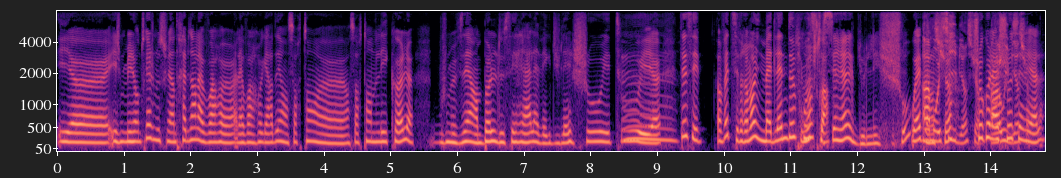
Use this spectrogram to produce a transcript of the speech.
Et, euh, et je, mais en tout cas, je me souviens très bien l'avoir euh, l'avoir regardé en sortant euh, en sortant de l'école où je me faisais un bol de céréales avec du lait chaud et tout. Et euh, Mm. tu sais, c'est en fait c'est vraiment une Madeleine de Tu manges Proust quoi. céréales avec du lait chaud Ouais, bien Ah moi sûr. aussi, bien sûr. Chocolat Ah oui, chaud, bien sûr. céréales,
